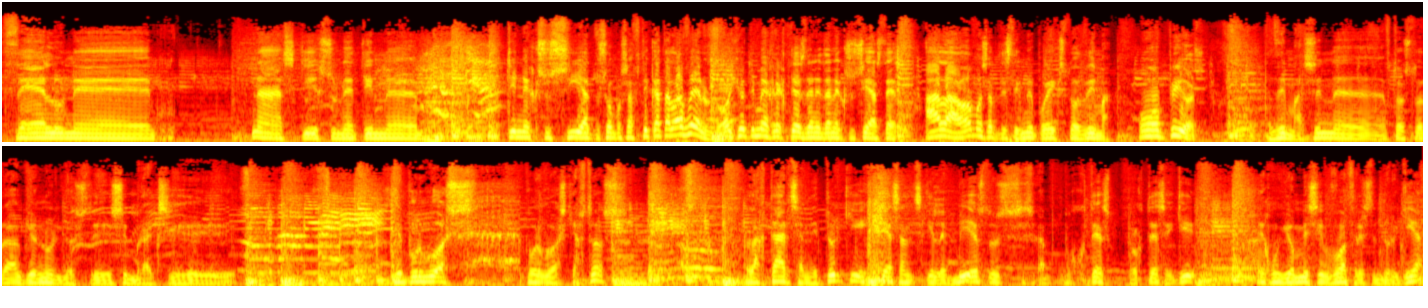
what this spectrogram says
θέλουν να ασκήσουν την, ε, την εξουσία τους όπως αυτοί καταλαβαίνουν. Όχι ότι μέχρι χτες δεν ήταν εξουσιαστές αλλά όμως από τη στιγμή που έχεις το Δήμα ο οποίος Δήμας είναι αυτός τώρα ο καινούριος στη σύμπραξη. Υπουργός Υπουργός και αυτός. Λαχτάρισαν οι Τούρκοι Χέσαν τις κελεμπίες τους. Από χτες προχτές εκεί Έχουν γιομίσει βόθρες στην Τουρκία.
